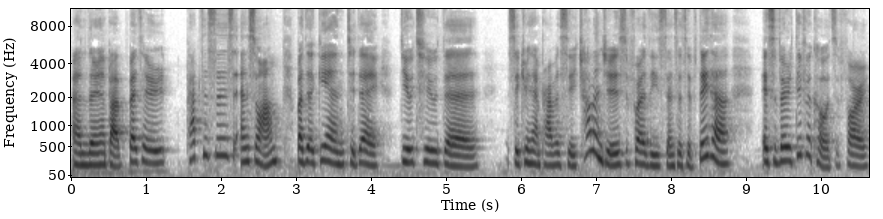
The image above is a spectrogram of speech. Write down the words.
uh, learn about better practices and so on. But again, today, due to the security and privacy challenges for these sensitive data, it's very difficult for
